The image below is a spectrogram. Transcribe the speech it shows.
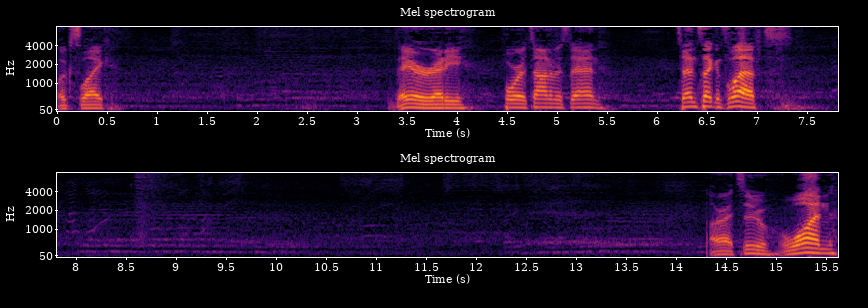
Looks like they are ready for autonomous to end. 10 seconds left. All right, two, one.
